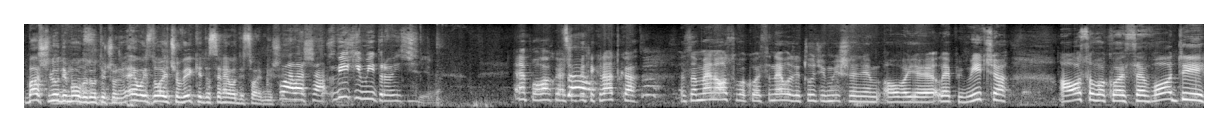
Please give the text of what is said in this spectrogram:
baš ljudi mogu da utiču na Evo izdvojit ću Viki da se ne vodi svojim mišljenjem. Hvala ša. Viki Mitrović. E pa ovako, ja ću biti kratka. Za mene osoba koja se ne vodi tuđim mišljenjem ovaj, je Lepi Mića, a osoba koja se vodi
